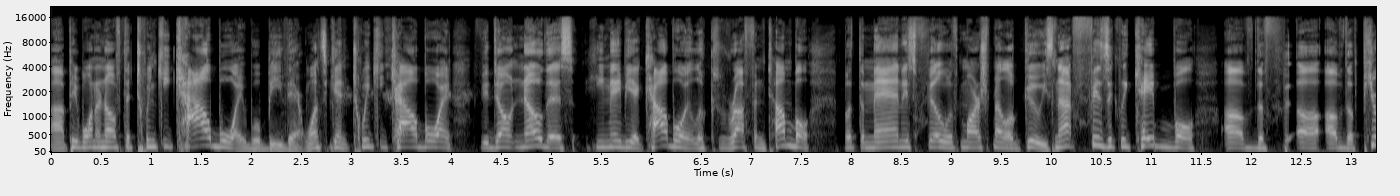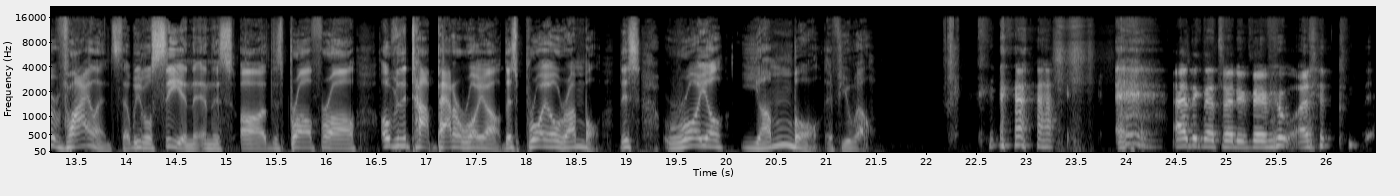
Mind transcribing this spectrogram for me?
Uh, people want to know if the Twinkie Cowboy will be there. Once again, Twinkie Cowboy, if you don't know this, he may be a cowboy, looks rough and tumble, but the man is filled with marshmallow goo. He's not physically capable of the uh, of the pure violence that we will see in, the, in this uh, this brawl for all, over the top battle royale, this Royal Rumble, this Royal Yumble, if you will. I think that's my new favorite one.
